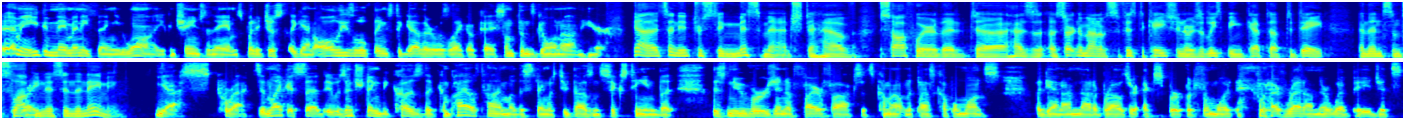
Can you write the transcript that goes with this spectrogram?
I mean, you can name anything you want, you can change the names, but it just, again, all these little things together was like, okay, something's going on here. Yeah, it's an interesting mismatch to have software that uh, has a certain amount of sophistication or is at least being kept up to date, and then some sloppiness right. in the naming. Yes, correct. And like I said, it was interesting because the compile time of this thing was 2016, but this new version of Firefox that's come out in the past couple months, again, I'm not a browser expert, but from what, what I've read on their webpage, it's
